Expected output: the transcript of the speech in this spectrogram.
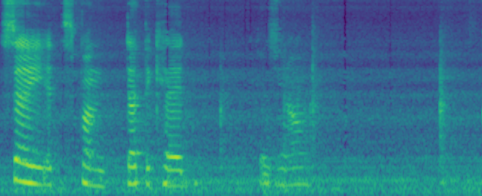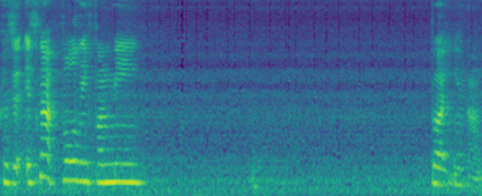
say it's from Death the Kid, because, you know, because it's not fully from me, but, you know.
